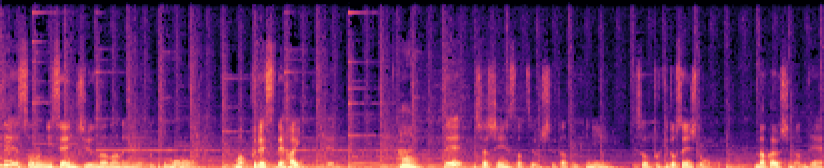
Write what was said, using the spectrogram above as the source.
え。でその2017年の時も、まあ、プレスで入っててはい。で写真撮影をしてた時にその時戸選手とも仲良しなんで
